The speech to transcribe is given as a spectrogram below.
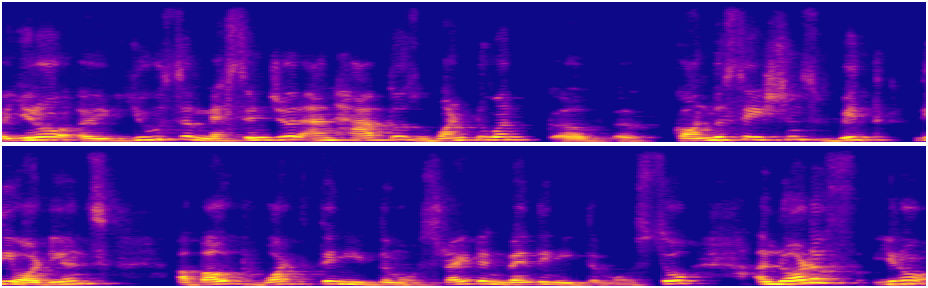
uh, you know uh, use the messenger and have those one-to-one uh, uh, conversations with the audience about what they need the most, right? And when they need the most. So a lot of, you know,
